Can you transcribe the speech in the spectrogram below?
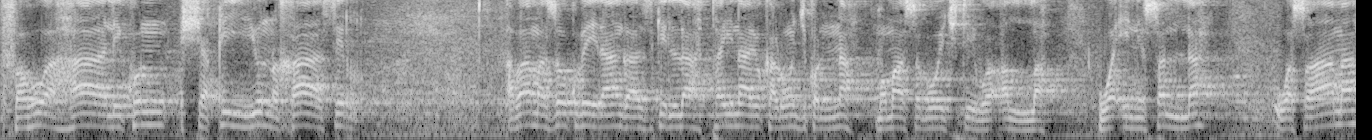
fahuwa halikun shaqiyun khasir aba amaze okubeera nga azikirira talinayo kalungi konna mu maaso g'owekitiibwa allah. Wa in salla wasaama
